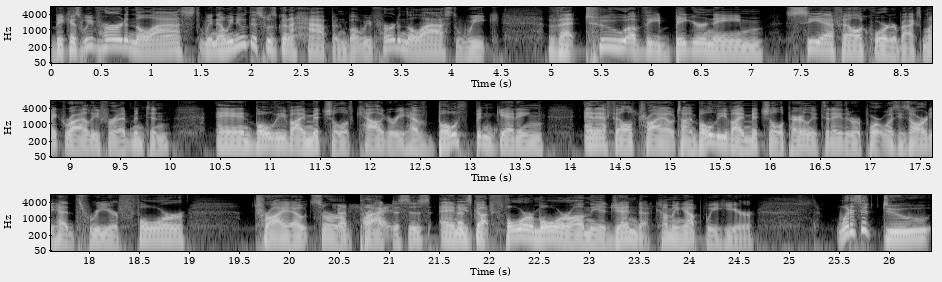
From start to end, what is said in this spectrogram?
because we've heard in the last we now we knew this was going to happen, but we've heard in the last week that two of the bigger name CFL quarterbacks, Mike Reilly for Edmonton and Bo Levi Mitchell of Calgary, have both been getting NFL tryout time. Bo Levi Mitchell, apparently today the report was he's already had three or four tryouts or practices, and That's he's got four more on the agenda coming up, we hear. What does it do?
